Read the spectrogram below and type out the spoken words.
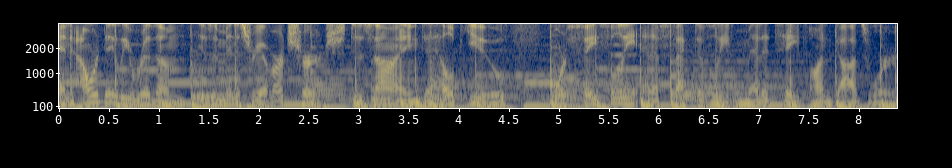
and Our Daily Rhythm is a ministry of our church designed to help you more faithfully and effectively meditate on God's Word.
